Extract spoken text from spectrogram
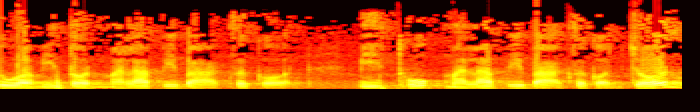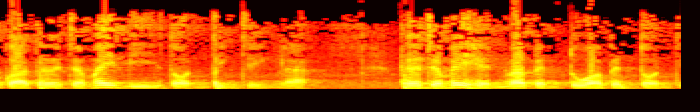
ตัวมีตนมารับวิบากซะก่อน มีทุกมารับวิบากซะก่อนจนกว่าเธอจะไม่มีตนจริง ๆ แล้ว เธอจะไม่เห็นว่าเป็นตัวเป็นตนจ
